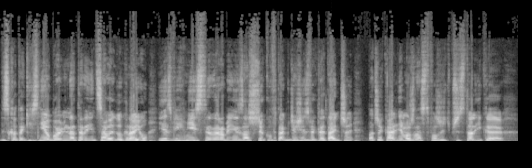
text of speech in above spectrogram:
Dyskoteki istnieją bowiem na terenie całego kraju, jest w nich miejsce na robienie zaszczyków tak, gdzie się zwykle tańczy, poczekalnie można stworzyć przy stolikach.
